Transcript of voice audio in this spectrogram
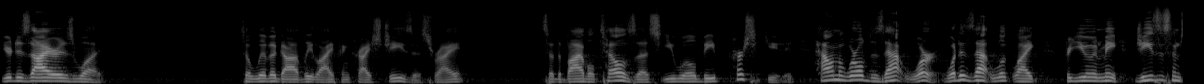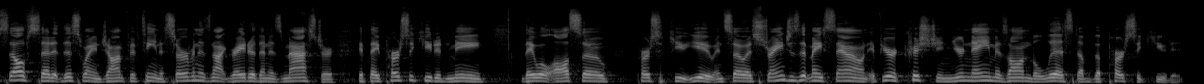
your desire is what? To live a godly life in Christ Jesus, right? So the Bible tells us you will be persecuted. How in the world does that work? What does that look like for you and me? Jesus himself said it this way in John 15 A servant is not greater than his master. If they persecuted me, they will also persecute you. And so, as strange as it may sound, if you're a Christian, your name is on the list of the persecuted.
